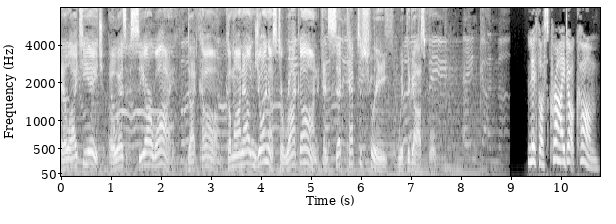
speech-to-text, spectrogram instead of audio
L I T H O S C R Y.com. Come on out and join us to rock on and set captives free with the gospel. lithoscry.com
